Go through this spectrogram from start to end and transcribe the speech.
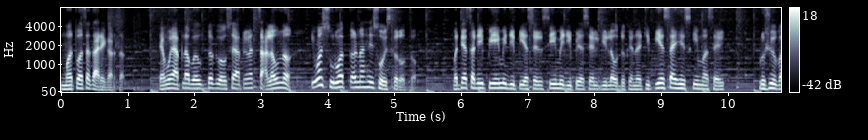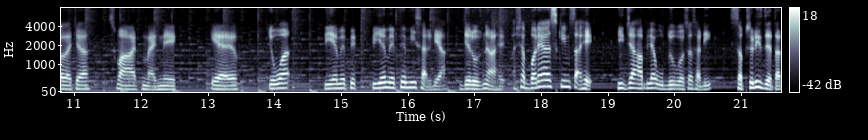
महत्त्वाचं कार्य करतात. त्यामुळे आपला उद्योग व्यवसाय आपल्याला चालवणं किंवा सुरुवात करणं हे सोयीस्कर होतं. मग त्यासाठी P M E G P असेल C M E G P असेल जिल्हा उद्योग केंद्राची पी एस आय ही स्कीम असेल कृषी विभागाच्या smart magnet K I F किंवा P M F P M F M E सारख्या जे योजना आहेत अशा बऱ्याच स्कीम्स आहे की ज्या आपल्या उद्योग व्यवसायासाठी सबसिडीज देतात.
